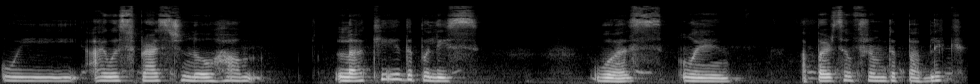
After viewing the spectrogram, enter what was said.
We, I was surprised to know how lucky the police was when a person from the public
